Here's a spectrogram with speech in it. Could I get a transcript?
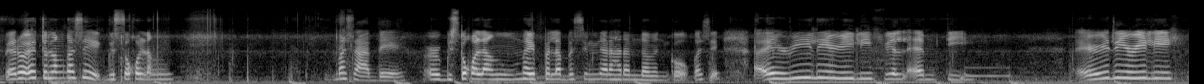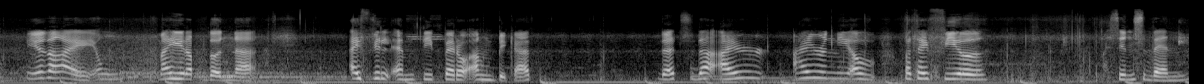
Pero ito lang kasi, gusto ko lang masabi. Or gusto ko lang may palabas yung nararamdaman ko. Kasi I really really feel empty. I really really yun na nga eh yung mahirap doon na I feel empty pero ang bigat. That's the ir- irony of what I feel since then.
